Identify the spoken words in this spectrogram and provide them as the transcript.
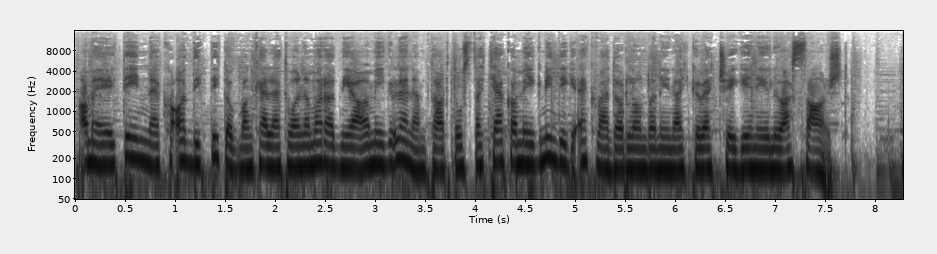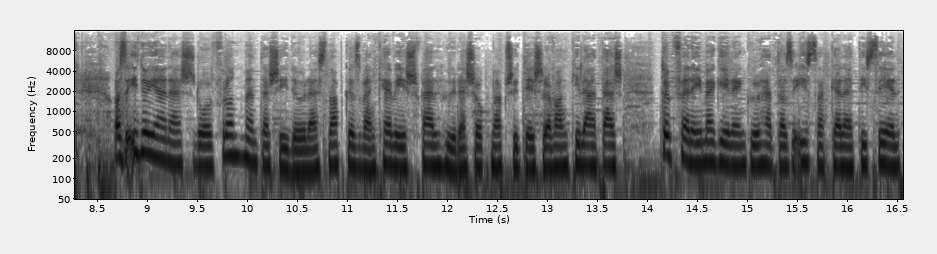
amely ténynek addig titokban kellett volna maradnia, amíg le nem tartóztatják a még mindig Ecuador londoni nagykövetségén élő Assange-t. Az időjárásról frontmentes idő lesz, napközben kevés felhőre sok napsütésre van kilátás, többfelé megélénkülhet az északkeleti szél,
